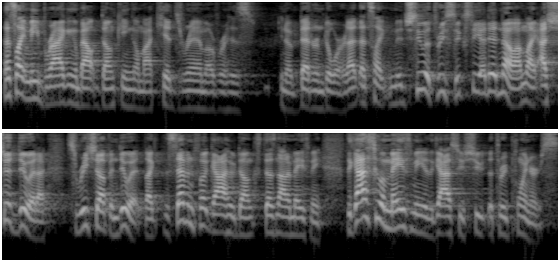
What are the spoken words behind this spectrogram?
That's like me bragging about dunking on my kid's rim over his you know, bedroom door. That, that's like, did you see what 360 I did? No, I'm like, I should do it. I just reach up and do it. Like the seven foot guy who dunks does not amaze me. The guys who amaze me are the guys who shoot the three pointers.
